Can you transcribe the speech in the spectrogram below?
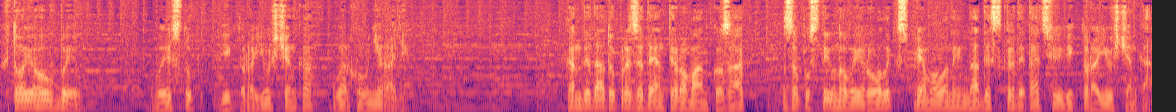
Хто його вбив? Виступ Віктора Ющенка у Верховній Раді. Кандидат у президенти Роман Козак запустив новий ролик, спрямований на дискредитацію Віктора Ющенка.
